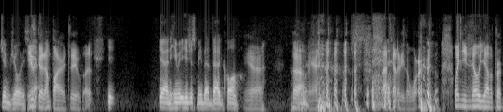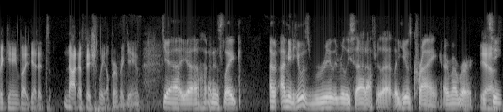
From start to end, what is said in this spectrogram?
Jim Joyce. He's yeah. a good umpire too, but Yeah, and he he just made that bad call. yeah. Oh man, that's got to be the worst. when you know you have a perfect game, but yet it's not officially a perfect game. Yeah, yeah, and it's like, I, I mean, he was really, really sad after that. Like he was crying. I remember. Yeah. See,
